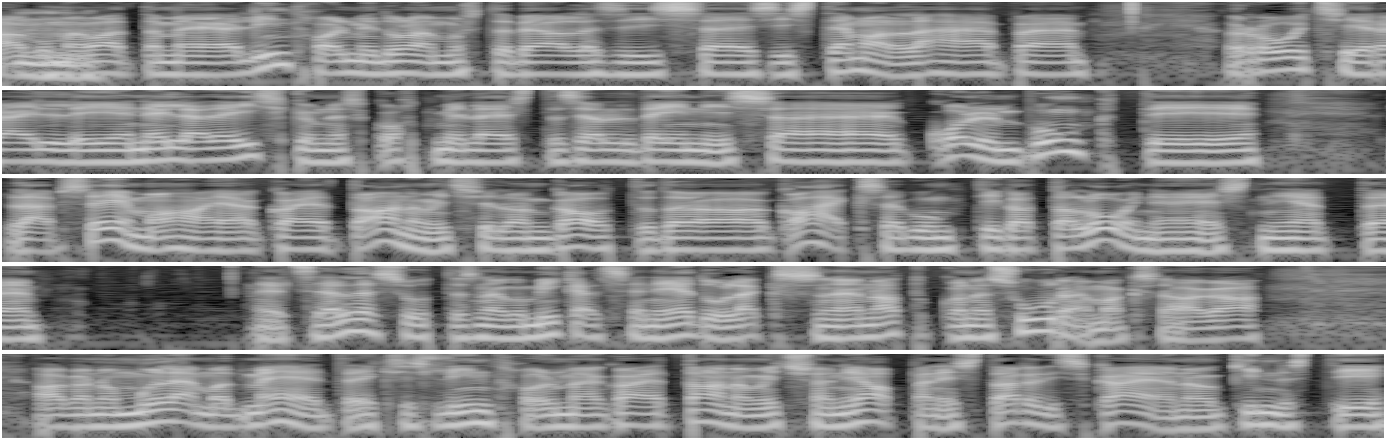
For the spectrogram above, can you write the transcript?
aga kui mm -hmm. me mhm. vaatame Lindholmi tulemuste peale, siis, siis temal läheb äh, Rootsi ralli neljateistkümnes koht, mille eest ta seal teenis äh, kolm punkti, läheb see maha ja Kajetanovitšil on kaotada kaheksa punkti Kataloonia eest, nii et et selles suhtes nagu Mikkelseni edu läks natukene suuremaks, aga aga no mõlemad mehed ehk siis Lindholm ja Kajetanovitš on Jaapanis stardis ka ja no kindlasti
